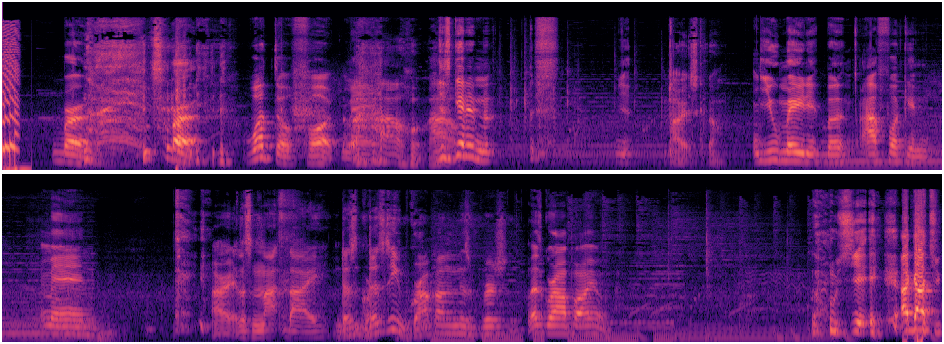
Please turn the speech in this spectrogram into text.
oh. Bruh. Bruh, what the fuck, man? How? Just get in the. All right, let's go. You made it, but I fucking man. All right, let's not die. Does does he ground pound in this version? Let's ground pound him. Oh shit! I got you.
